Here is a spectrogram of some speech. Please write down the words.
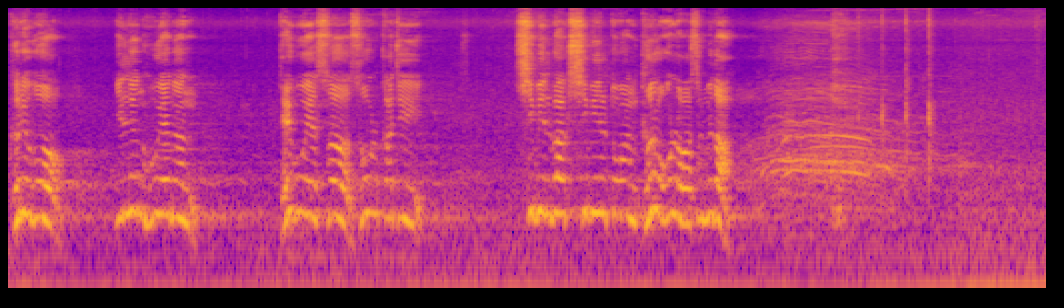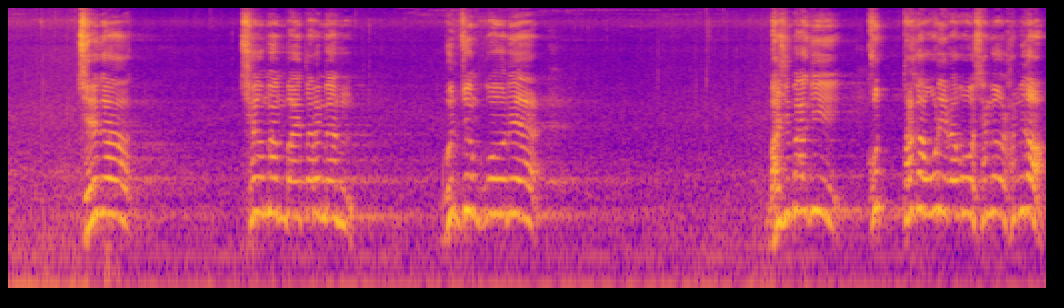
그리고 1년 후에는 대구에서 서울까지 11박 12일 동안 걸어 올라왔습니다. 제가 체험한 바에 따르면 문정권의 마지막이 곧 다가오리라고 생각을 합니다.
